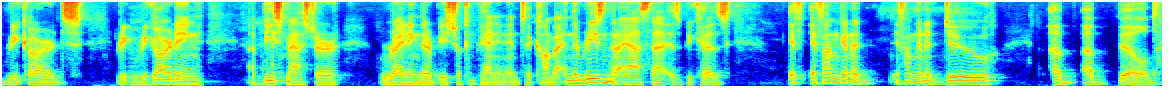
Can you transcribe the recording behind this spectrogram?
regards re- regarding a beastmaster writing their bestial companion into combat and the reason that i ask that is because if if i'm gonna if i'm gonna do a, a build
